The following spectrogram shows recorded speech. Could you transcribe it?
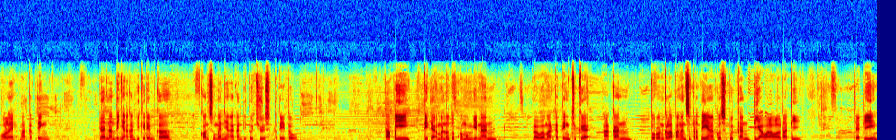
oleh marketing dan nantinya akan dikirim ke konsumen yang akan dituju seperti itu. Tapi tidak menutup kemungkinan bahwa marketing juga akan turun ke lapangan seperti yang aku sebutkan di awal-awal tadi. Jadi,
